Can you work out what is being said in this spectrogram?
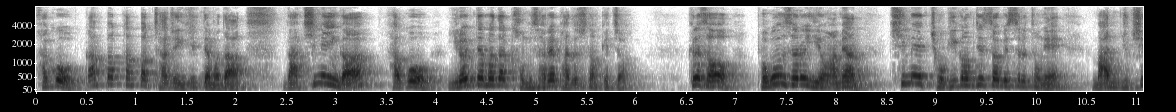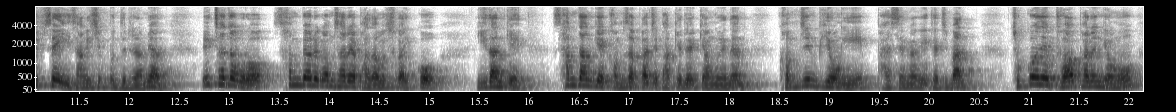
하고 깜빡깜빡 자주 잊을 때마다 나 치매인가? 하고 이럴 때마다 검사를 받을 수는 없겠죠. 그래서 보건소를 이용하면 치매 조기 검진 서비스를 통해 만 60세 이상이신 분들이라면 1차적으로 선별의 검사를 받아볼 수가 있고 2단계, 3단계 검사까지 받게 될 경우에는 검진 비용이 발생하게 되지만 조건에 부합하는 경우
